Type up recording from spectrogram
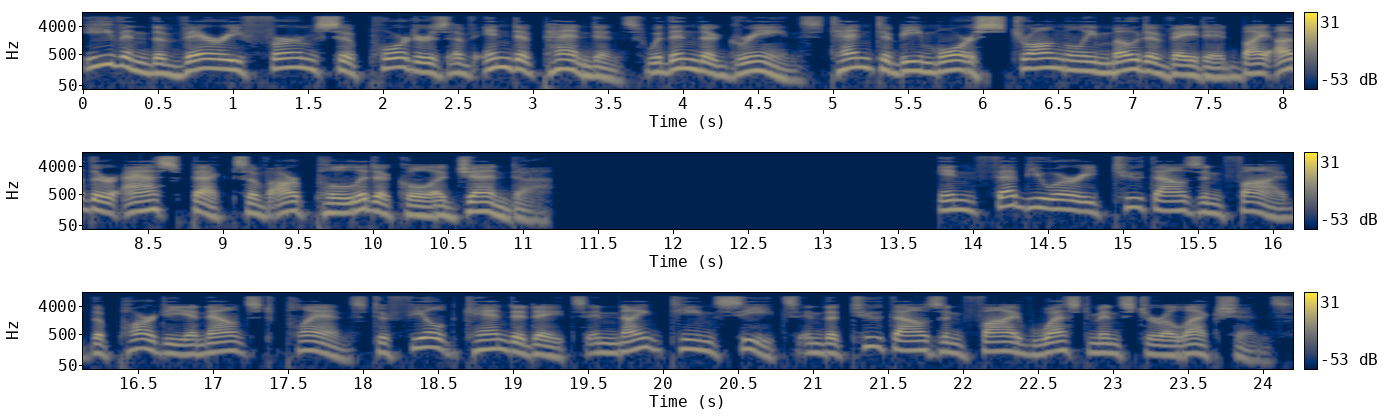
even the very firm supporters of independence within the Greens tend to be more strongly motivated by other aspects of our political agenda. In February 2005 the party announced plans to field candidates in 19 seats in the 2005 Westminster elections.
